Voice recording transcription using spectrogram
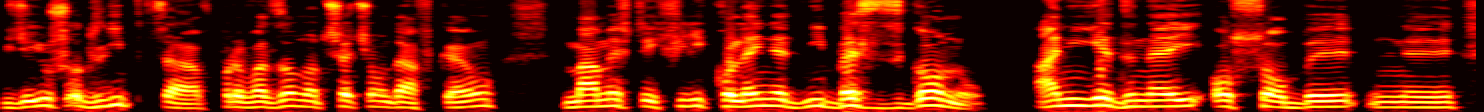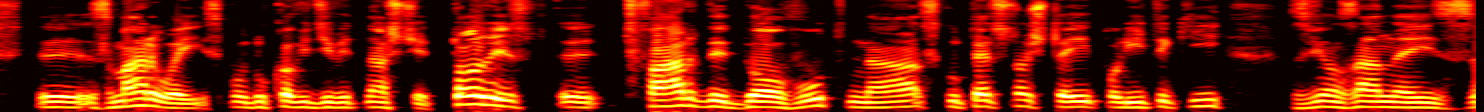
gdzie już od lipca wprowadzono trzecią dawkę, mamy w tej chwili kolejne dni bez zgonu ani jednej osoby y, y, zmarłej z powodu COVID-19. To jest y, twardy dowód na skuteczność tej polityki związanej z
